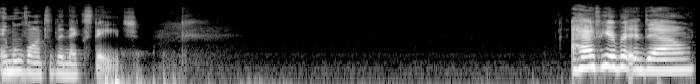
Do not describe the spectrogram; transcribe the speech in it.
and move on to the next stage. I have here written down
